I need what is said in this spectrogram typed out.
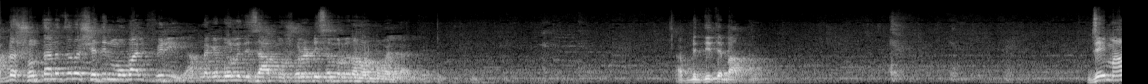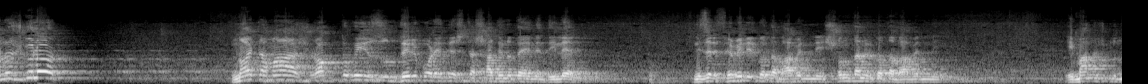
আপনার সন্তানের জন্য সেদিন মোবাইল ফ্রি। আপনাকে বলে দিছে, আপু, ষোলো ডিসেম্বর কিন্তু আমার মোবাইল লাগবে। আপনি দিতে বাধ্য। যে মানুষগুলোর নয়টা মাস রক্তকয়ী যুদ্ধের পরে দেশটা স্বাধীনতা এনে দিলেন, নিজের ফ্যামিলির কথা ভাবেননি, সন্তানের কথা ভাবেননি এই মানুষগুলো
